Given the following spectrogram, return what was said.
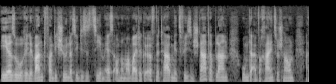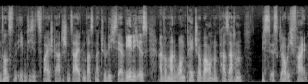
Eher so relevant fand ich schön, dass sie dieses CMS auch nochmal weiter geöffnet haben, jetzt für diesen Starterplan, um da einfach reinzuschauen. Ansonsten eben diese zwei statischen Seiten, was natürlich sehr wenig ist. Einfach mal einen One-Pager bauen und ein paar Sachen ist, ist glaube ich, fein.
